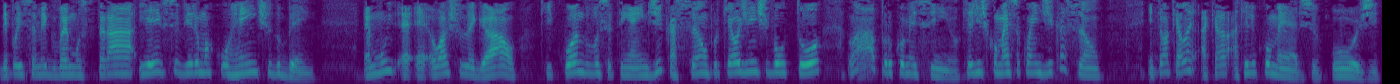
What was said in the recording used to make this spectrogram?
depois esse amigo vai mostrar e aí você vira uma corrente do bem é muito, é, é, eu acho legal que quando você tem a indicação, porque hoje a gente voltou lá para o comecinho, que a gente começa com a indicação. Então aquela, aquela, aquele comércio hoje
